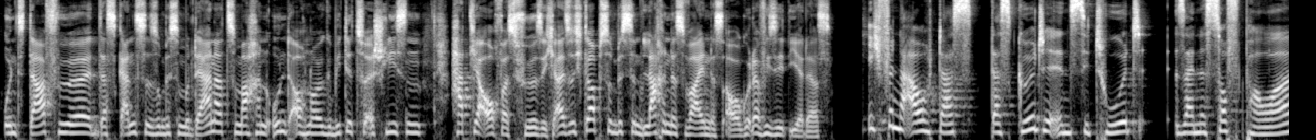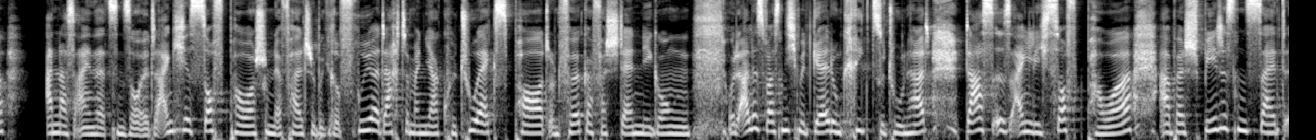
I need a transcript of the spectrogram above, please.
und dafür das Ganze so ein bisschen moderner zu machen und auch neue Gebiete zu erschließen, hat ja auch was für sich. Also ich glaube, so ein bisschen lachendes Wein weinendes Auge. Oder wie seht ihr das? Ich finde auch, dass das Goethe-Institut seine Softpower anders einsetzen sollte. Eigentlich ist Softpower schon der falsche Begriff. Früher dachte man ja Kulturexport und Völkerverständigung und alles, was nicht mit Geld und Krieg zu tun hat, das ist eigentlich Softpower. Aber spätestens seit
